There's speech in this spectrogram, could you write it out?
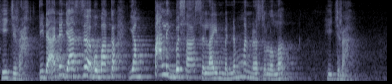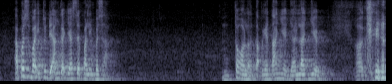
hijrah. Tidak ada jasa Abu Bakar yang paling besar selain meneman Rasulullah hijrah. Apa sebab itu dianggap jasa paling besar? Entahlah, tak payah tanya, jalan je. Okay.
